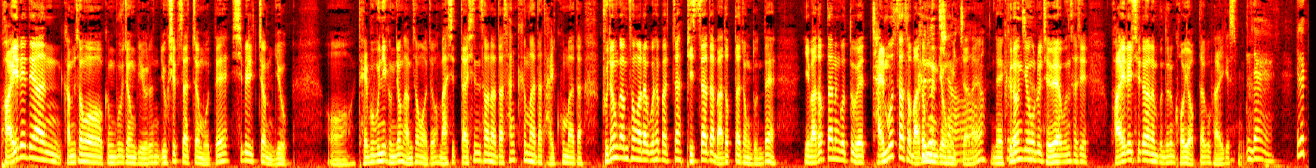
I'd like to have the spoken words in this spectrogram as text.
과일에 대한 감성어 긍부정 비율은 64.5 대 11.6. 어, 대부분이 긍정 감성어죠. 맛있다, 신선하다, 상큼하다, 달콤하다. 부정 감성어라고 해봤자 비싸다, 맛없다 정도인데 이 맛없다는 것도 왜 잘못 사서 맛없는 그렇죠. 경우 있잖아요. 네, 그런 그렇죠. 경우를 제외하고는 사실 과일을 싫어하는 분들은 거의 없다고 봐야겠습니다. 네. 그러니까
